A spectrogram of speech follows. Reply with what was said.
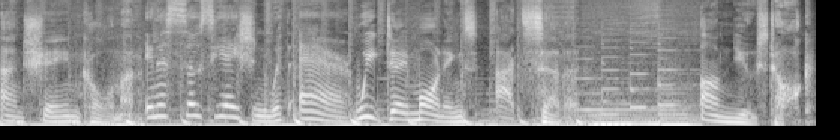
and Shane Coleman. In association with AIR. Weekday mornings at 7 on News Talk.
